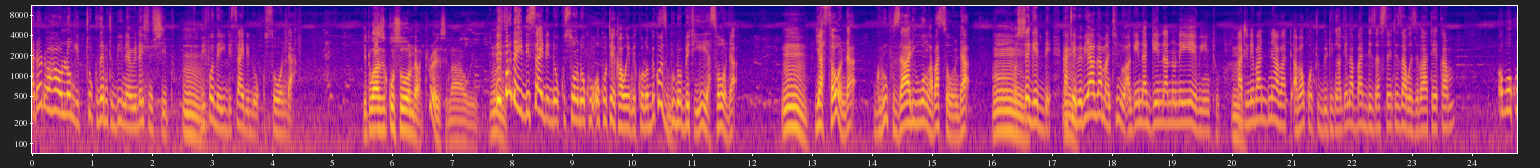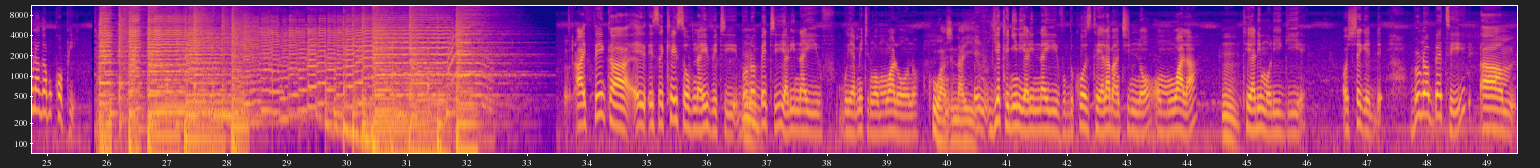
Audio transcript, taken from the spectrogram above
i don't know how long it took them to be in a relationship before they decided okusonda it was kusonda. Trace naawe Mm. before they decided okusonda oku- okuteekawo emikolo because bruno beti ye yasonda. Mm. yasonda gurupu zaaliwo nga basonda. Mm. okitegedde kati ebyo byagamba nti no agenda genda no naye ebintu. Kati ne banne aba- abacontributing agenda baddiza sente zaabwe ze bateekamu oba okulaga bukopi I think uh, it's a case of naivety. Bruno Betty yali naive bwe yameeting omuwala ono. who was naive? Ye kenyini yali naive because teyalaba nti nno omuwala Mm. teyali mu liigi ye. Okitegedde. Bruno betty um,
